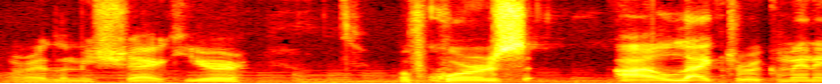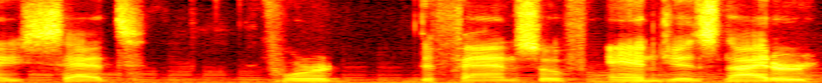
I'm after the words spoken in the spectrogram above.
All right, let me check here. Of course, I would like to recommend a set for the fans of Angie Snyder.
